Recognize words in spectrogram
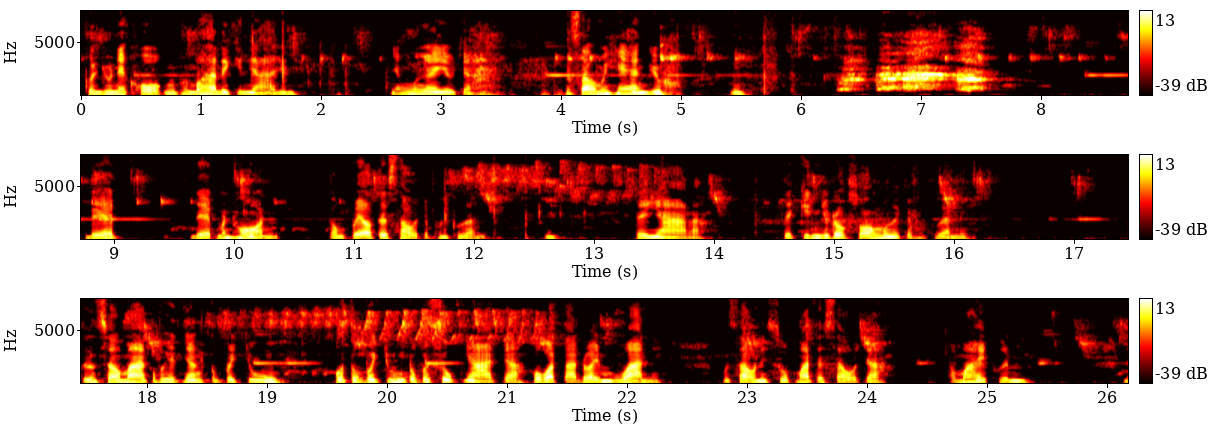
เพิ่นอยู่ในคอกเพิ่นบ่ได้กินหญ้าอยู่ยังเมื่อยอยู่จ้ะเศร้าไม่แห้งอยู่นี่แดดแดดมันห่อน ต้องไปเอาแต่เสาจากเพื่อนๆนี่ได้ยาล่ะได้กินอยู่ดอกสองมือจากเพื่อนๆนี่ตื่นเสามากก็ไปเห็นยังต้องไปจูงโอ้ต้องไปจูงต้องไปสุกหญ้าจ้ะเพราะว่าตาดอยหมู่บ้านนี่มื้อเสานี่สุกมาแต่เสาจ้ะเอามาให้เพิ่อนแด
